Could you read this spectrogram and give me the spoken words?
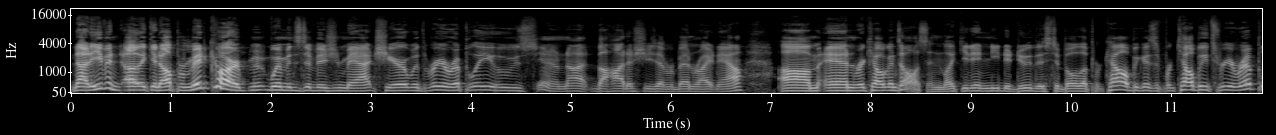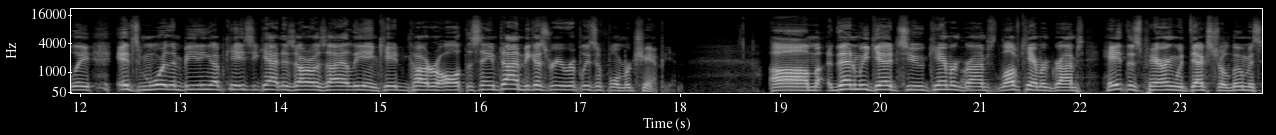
not even uh, like an upper mid card women's division match here with Rhea Ripley, who's you know not the hottest she's ever been right now, um, and Raquel Gonzalez. And like you didn't need to do this to build up Raquel because if Raquel beats Rhea Ripley, it's more than beating up Kacy Catanzaro, Xia Li, and Kayden Carter all at the same time because Rhea Ripley's a former champion. Um, then we get to Cameron Grimes. Love Cameron Grimes. Hate this pairing with Dexter Lumis.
